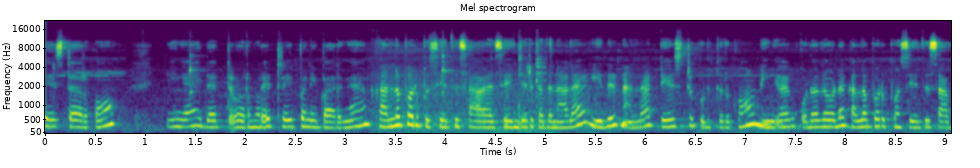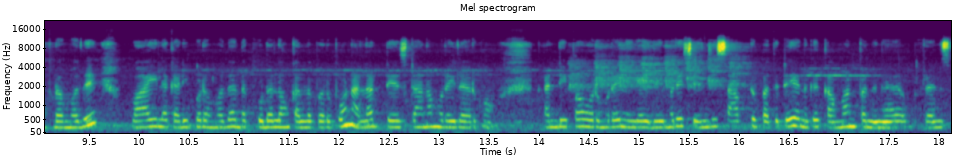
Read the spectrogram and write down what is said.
டேஸ்ட்டாக இருக்கும். நீங்கள் இதை ஒரு முறை ட்ரை பண்ணி பாருங்கள் கடலப்பருப்பு சேர்த்து சா செஞ்சுருக்கிறதுனால இது நல்லா டேஸ்ட்டு கொடுத்துருக்கோம். நீங்கள் குடலோட கடலப்பருப்பும் சேர்த்து சாப்பிடும்போது வாயில் கடிப்படும் போது அந்த குடலும் கடலப்பருப்பும் நல்லா டேஸ்ட்டான முறையில் இருக்கும். கண்டிப்பாக ஒரு முறை நீங்கள் இதே மாதிரி செஞ்சு சாப்பிட்டு பார்த்துட்டு எனக்கு கமெண்ட் பண்ணுங்கள் ஃப்ரெண்ட்ஸ்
